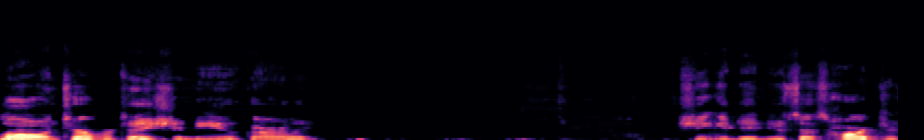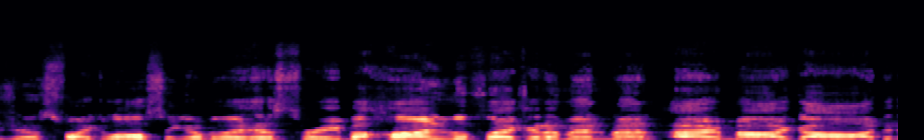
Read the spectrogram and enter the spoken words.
law interpretation to you, Carli? She continues, says, hard to justify glossing over the history behind the Second Amendment. Oh my God.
